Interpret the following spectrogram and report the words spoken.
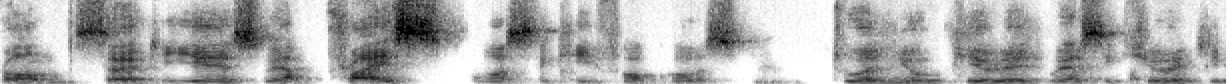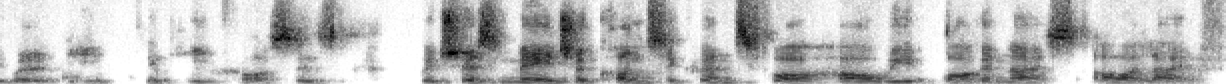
from 30 years where price was the key focus to a new period where security will be the key forces which has major consequence for how we organize our life.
